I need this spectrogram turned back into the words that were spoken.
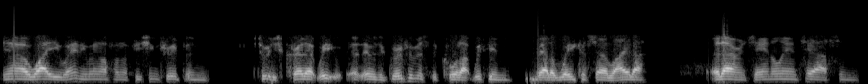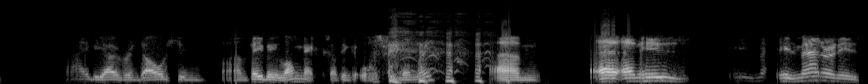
you know away he went. He went off on a fishing trip, and to his credit, we there was a group of us that caught up with him about a week or so later at Aaron Sandilands' house, and maybe overindulged in um, VB Longnecks, I think it was from memory. um, and, and his his manner and his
